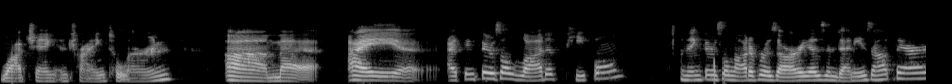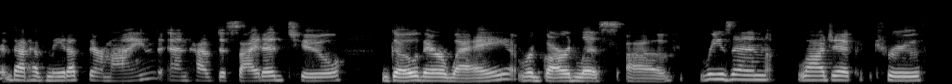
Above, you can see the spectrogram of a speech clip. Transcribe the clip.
watching and trying to learn. Um, uh, i i think there's a lot of people I think there's a lot of Rosarias and Denny's out there that have made up their mind and have decided to go their way, regardless of reason, logic, truth.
